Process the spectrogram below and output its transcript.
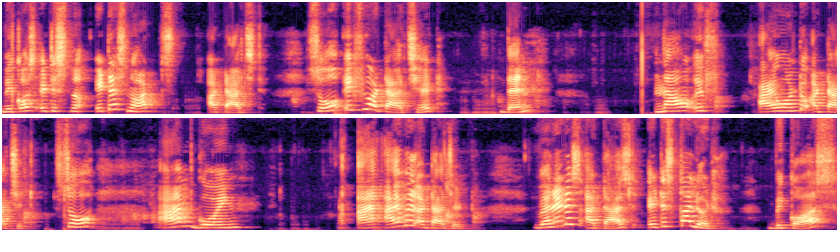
because it is not it is not attached. So if you attach it then now if I want to attach it so I'm going I, I will attach it. When it is attached it is colored because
